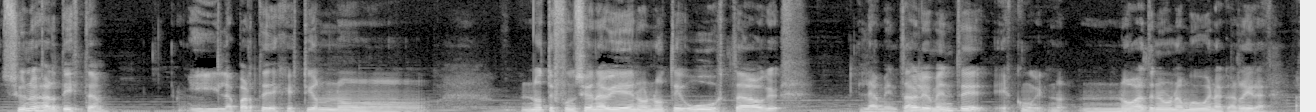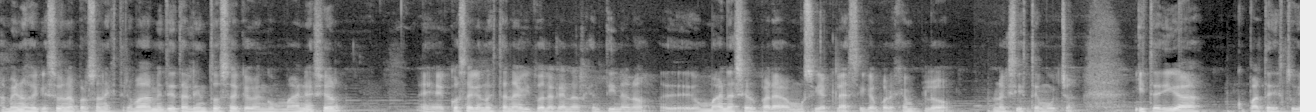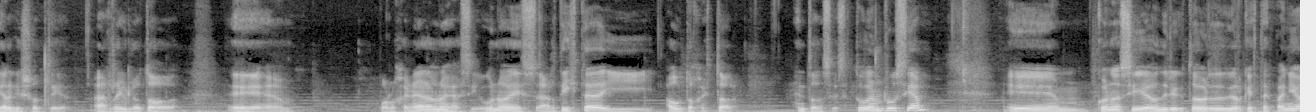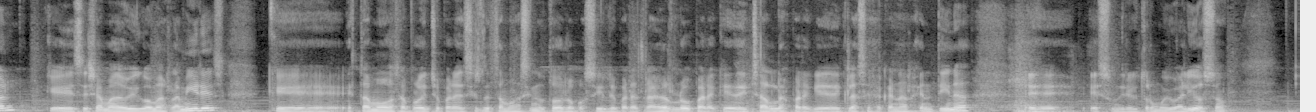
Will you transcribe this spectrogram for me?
Si uno es artista y la parte de gestión no, no te funciona bien o no te gusta, o que, lamentablemente es como que no, va a tener una muy buena carrera, a menos de que sea una persona extremadamente talentosa que venga un manager, eh, cosa que no es tan habitual acá en Argentina, ¿no? Eh, un manager para música clásica, por ejemplo, no existe mucho. Y te diga, ocupate de estudiar que yo te arreglo todo. Eh, por lo general no es así, uno es artista y autogestor. Entonces, estuve en Rusia eh, conocí a un director de orquesta español que se llama David Gómez Ramírez, que estamos, aprovecho para decirte, estamos haciendo todo lo posible para traerlo, para que dé charlas, para que dé clases acá en Argentina. Eh, es un director muy valioso.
